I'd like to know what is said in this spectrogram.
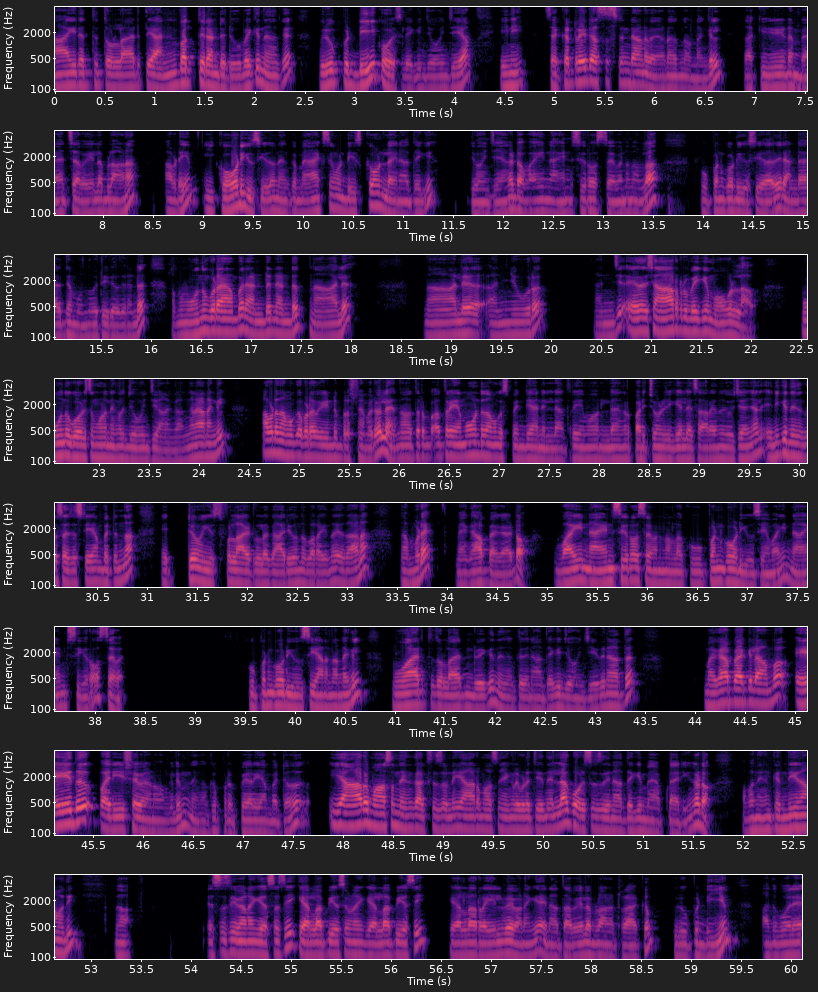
ആയിരത്തി തൊള്ളായിരത്തി അൻപത്തി രണ്ട് രൂപയ്ക്ക് നിങ്ങൾക്ക് ഗ്രൂപ്പ് ഡി കോഴ്സിലേക്ക് ജോയിൻ ചെയ്യാം ഇനി സെക്രട്ടേറിയറ്റ് അസിസ്റ്റൻ്റ് ആണ് വേണമെന്നുണ്ടെങ്കിൽ കിരീടം ബാച്ച് അവൈലബിൾ ആണ് അവിടെയും ഈ കോഡ് യൂസ് ചെയ്താൽ നിങ്ങൾക്ക് മാക്സിമം ഡിസ്കൗണ്ട് അതിനകത്തേക്ക് ജോയിൻ ചെയ്യാം കേട്ടോ വൈ നയൻ സീറോ സെവൻ എന്നുള്ള കൂപ്പൺ കോഡ് യൂസ് ചെയ്താൽ രണ്ടായിരത്തി മുന്നൂറ്റി ഇരുപത്തിരണ്ട് അപ്പോൾ മൂന്നും കൂടെ ആകുമ്പോൾ രണ്ട് രണ്ട് നാല് നാല് അഞ്ഞൂറ് അഞ്ച് ഏകദേശം ആറ് രൂപയ്ക്ക് മുകളിലാവും മൂന്ന് കോഴ്സും കൂടെ നിങ്ങൾ ജോയിൻ ചെയ്യുകയാണെങ്കിൽ അങ്ങനെയാണെങ്കിൽ അവിടെ നമുക്ക് അവിടെ വീണ്ടും പ്രശ്നം വരും അല്ലേ അത്ര അത്ര എമൗണ്ട് നമുക്ക് സ്പെൻഡ് ചെയ്യാനില്ല അത്ര എമൗണ്ടിൽ നിങ്ങൾ പഠിച്ചുകൊണ്ടിരിക്കുകയല്ലേ സാറേ എന്ന് ചോദിച്ചു കഴിഞ്ഞാൽ എനിക്ക് നിങ്ങൾക്ക് സജസ്റ്റ് ചെയ്യാൻ പറ്റുന്ന ഏറ്റവും യൂസ്ഫുൾ ആയിട്ടുള്ള കാര്യം എന്ന് പറയുന്നത് ഇതാണ് നമ്മുടെ മെഗാ പെഗ കേട്ടോ വൈ നയൻ സീറോ സെവൻ എന്നുള്ള കൂപ്പൺ കോഡ് യൂസ് ചെയ്യാം Y nine zero seven coupon code use ചെയ്യുകയാണെന്നുണ്ടെങ്കിൽ മൂവായിരത്തി തൊള്ളായിരം രൂപയ്ക്ക് നിങ്ങൾക്ക് ഇതിനകത്തേക്ക് ജോയിൻ ചെയ്യും ഇതിനകത്ത് മെഗാ പാക്കിലാകുമ്പോൾ ഏത് പരീക്ഷ വേണമെങ്കിലും നിങ്ങൾക്ക് പ്രിപ്പയർ ചെയ്യാൻ പറ്റുന്നത് ഈ ആറ് മാസം നിങ്ങൾക്ക് അക്സസ് ഉണ്ട് ഈ ആറ് മാസം ഞങ്ങൾ ഇവിടെ ചെയ്യുന്ന എല്ലാ കോഴ്സസ് ഇതിനകത്തേക്ക് മാപ്ഡ് ആയിരിക്കും കേട്ടോ അപ്പോൾ നിങ്ങൾക്ക് എന്ത് ചെയ്താൽ മതി എസ് എസ് സി വേണമെങ്കിൽ S S C Kerala P S C വേണമെങ്കിൽ Kerala P S C Kerala railway വേണമെങ്കിൽ അതിനകത്ത് അവൈലബിൾ ആണ് ട്രാക്കും ഗ്രൂപ്പ് ഡിയും അതുപോലെ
